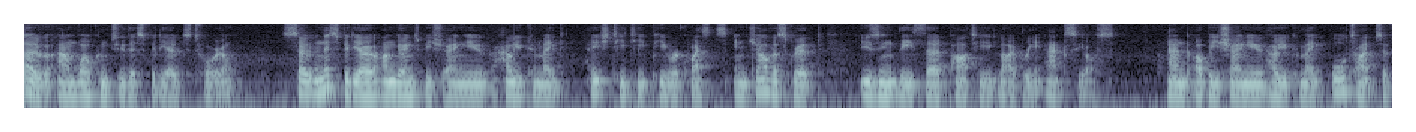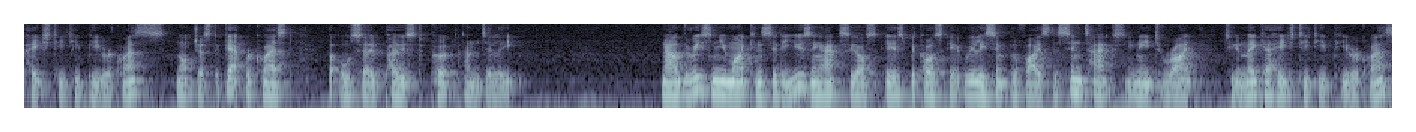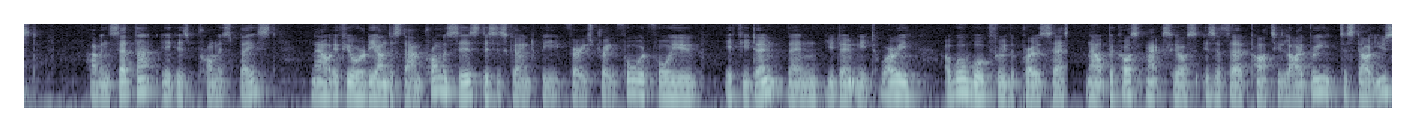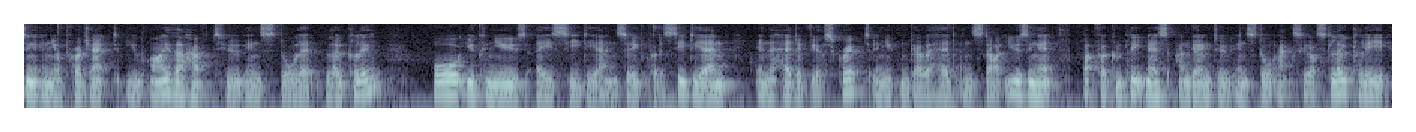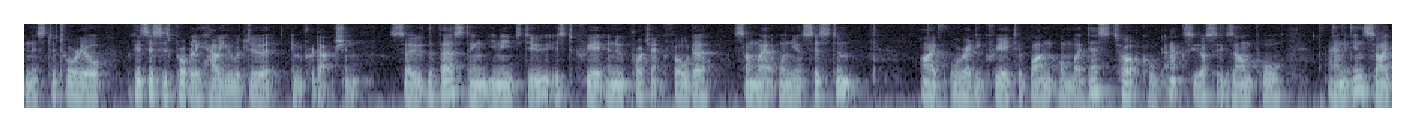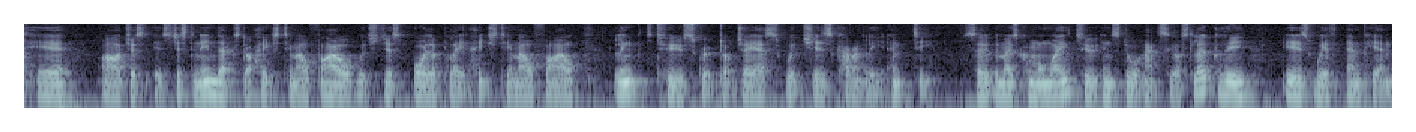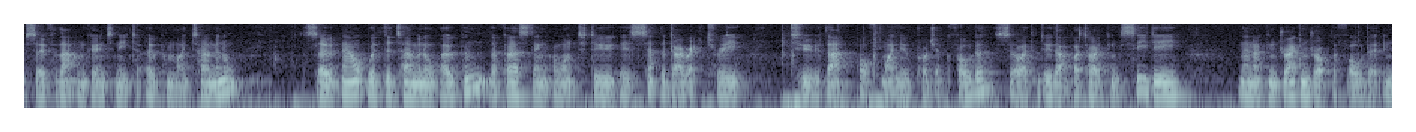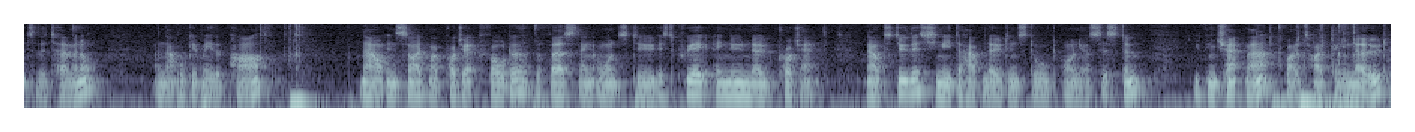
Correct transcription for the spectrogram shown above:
Hello and welcome to this video tutorial. So in this video I'm going to be showing you how you can make HTTP requests in JavaScript using the third-party library Axios. And I'll be showing you how you can make all types of HTTP requests, not just a GET request, but also POST, PUT and DELETE. Now the reason you might consider using Axios is because it really simplifies the syntax you need to write to make a HTTP request Having said that, it is promise based. Now, if you already understand promises, this is going to be very straightforward for you. If you don't, then you don't need to worry. I will walk through the process. Now, because Axios is a third-party library, to start using it in your project, you either have to install it locally or you can use a CDN. So you put a CDN in the head of your script and you can go ahead and start using it. But for completeness, I'm going to install Axios locally in this tutorial because this is probably how you would do it in production. So the first thing you need to do is to create a new project folder somewhere on your system. I've already created one on my desktop called Axios example and inside here are just it's just an index.html file which is just boilerplate HTML file linked to script.js which is currently empty. So the most common way to install Axios locally is with npm. So for that I'm going to need to open my terminal so now with the terminal open, the first thing I want to do is set the directory to that of my new project folder. So I can do that by typing cd, and then I can drag and drop the folder into the terminal, and that will give me the path. Now inside my project folder, the first thing I want to do is to create a new node project. Now to do this, you need to have node installed on your system. You can check that by typing node,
